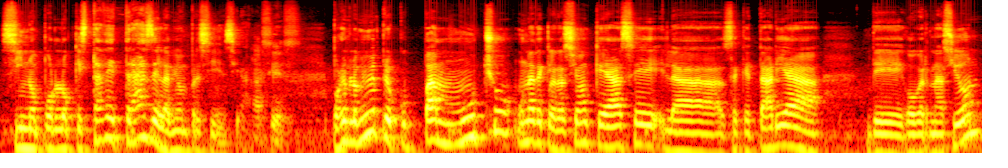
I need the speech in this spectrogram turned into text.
sino por lo que está detrás del avión presidencial. Así es. Por ejemplo, a mí me preocupa mucho una declaración que hace la secretaria de Gobernación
